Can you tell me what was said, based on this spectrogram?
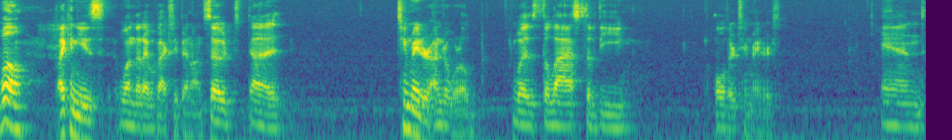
Well, I can use one that I've actually been on. So, uh, Tomb Raider Underworld was the last of the older Tomb Raiders, and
